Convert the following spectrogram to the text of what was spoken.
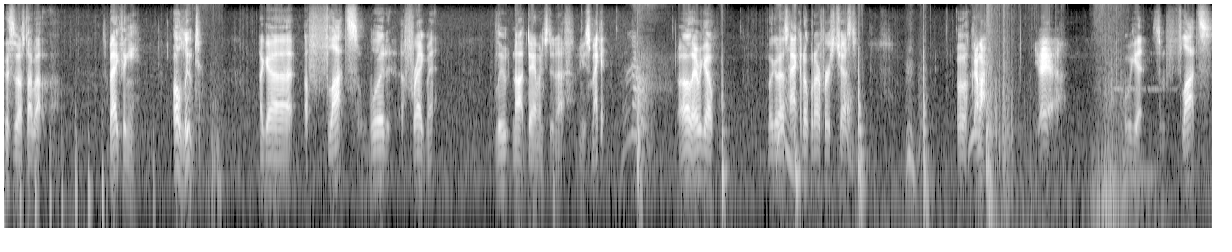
This is what I was talking about. It's a bag thingy. Oh, loot. I got a flots, wood, a fragment. Loot not damaged enough. You smack it? Oh, there we go. Look at us hacking open our first chest. Oh, come on. Yeah. What we get? Some flots,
